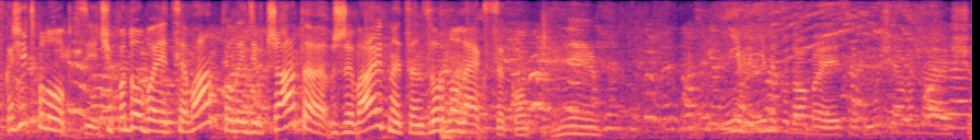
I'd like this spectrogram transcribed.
Скажіть, хлопці, чи подобається вам, коли дівчата вживають нецензурну лексику? Ні. Ні, мені не подобається, тому що я вважаю, що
